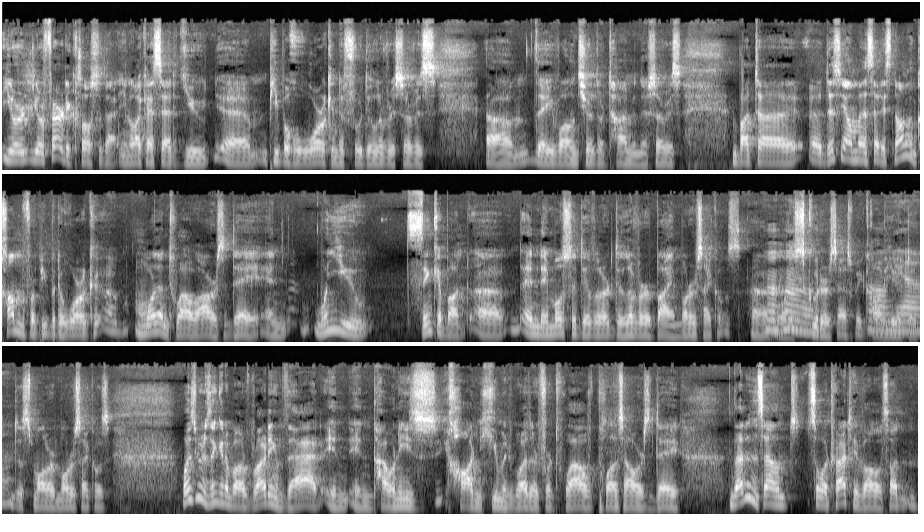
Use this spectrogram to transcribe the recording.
you're you're fairly close to that. You know, like I said, you um, people who work in the food delivery service, um, they volunteer their time in their service. But uh, uh, this young man said it's not uncommon for people to work uh, more than twelve hours a day, and when you think about uh, and they mostly deliver deliver by motorcycles uh, or scooters as we call Oh, here yeah. the, the smaller motorcycles once you're thinking about riding that in, in Taiwanese hot and humid weather for 12 plus hours a day, that didn't sound so attractive all of a sudden.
